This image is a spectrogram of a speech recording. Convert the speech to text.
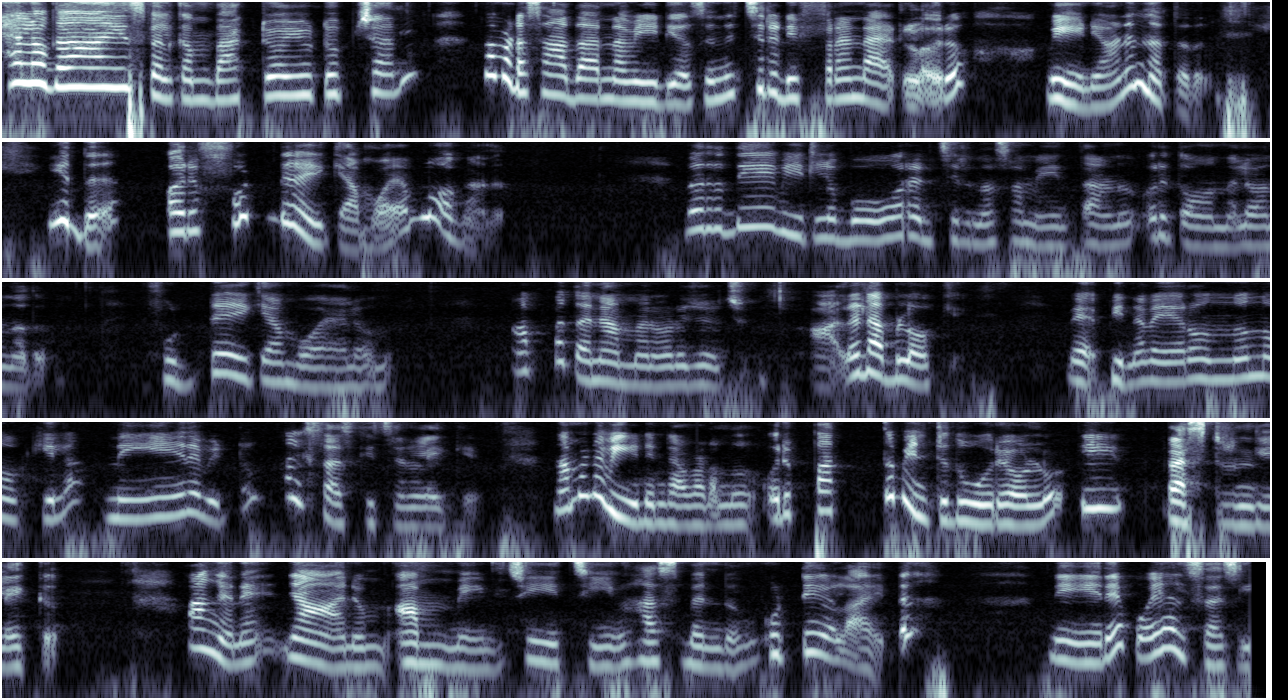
Hello guys welcome back to YouTube channel നമ്മുടെ സാധാരണ videos ഇന്ന് ഇച്ചിരി ഡിഫറെന്റ് ആയിട്ടുള്ള ഒരു വീഡിയോ ആണ് ഇന്നത്തത്. ഇത് ഒരു ഫുഡ് കഴിക്കാൻ പോയ വ്ളോഗാണ് വെറുതെ വീട്ടിൽ ബോറടിച്ചിരുന്ന സമയത്താണ് ഒരു തോന്നൽ വന്നത്. ഫുഡ് കഴിക്കാൻ പോയാലോ എന്ന്. അപ്പം തന്നെ അമ്മനോട് ചോദിച്ചു ആൾ ഡബിൾ ഓക്കെ പിന്നെ വേറെ ഒന്നും നോക്കിയില്ല. നേരെ വിട്ടു അൽസാസ് കിച്ചണിലേക്ക് നമ്മുടെ വീടിന്റെ അവിടെ നിന്ന് ഒരു പത്ത് മിനിറ്റ് ദൂരമേ ഉള്ളൂ ഈ റെസ്റ്റോറന്റിലേക്ക് അങ്ങനെ ഞാനും അമ്മയും ചേച്ചിയും ഹസ്ബൻഡും കുട്ടികളായിട്ട് നേരെ പോയി അൽസാസിൽ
